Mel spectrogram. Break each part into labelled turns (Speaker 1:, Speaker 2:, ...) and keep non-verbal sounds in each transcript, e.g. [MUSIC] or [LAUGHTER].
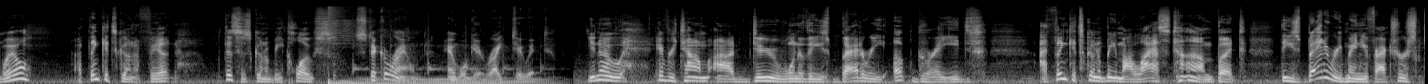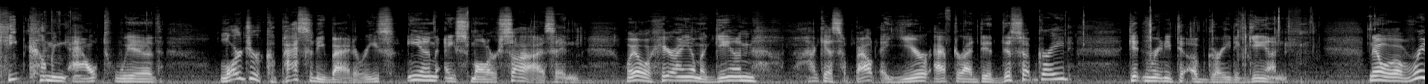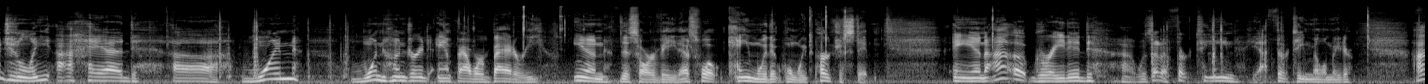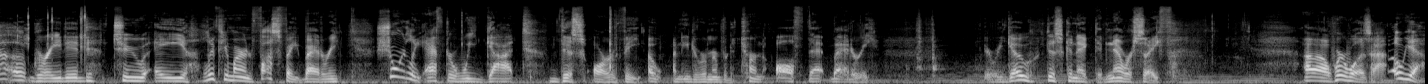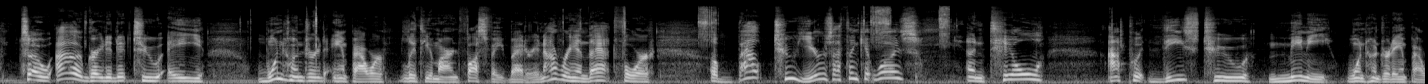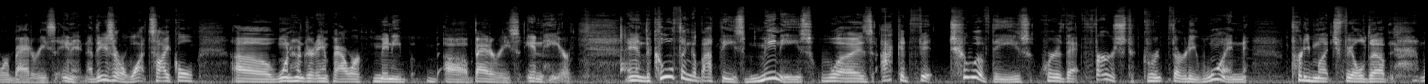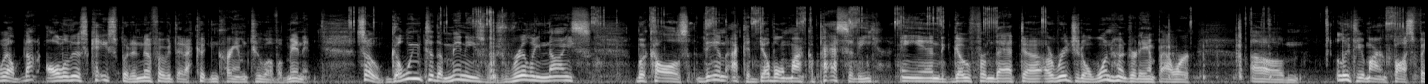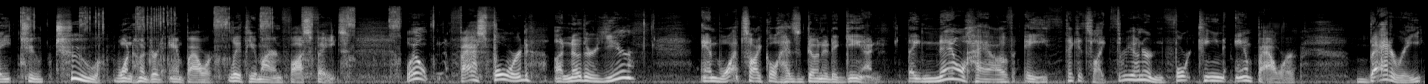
Speaker 1: Well, I think it's gonna fit. This is gonna be close.
Speaker 2: Stick around and we'll get right to it.
Speaker 1: You know, every time I do one of these battery upgrades, I think it's gonna be my last time, but these battery manufacturers keep coming out with larger capacity batteries in a smaller size. And well, here I am again, I guess about a year after I did this upgrade, getting ready to upgrade again. Now, originally I had uh, one 100 amp hour battery in this RV. That's what came with it when we purchased it. And I upgraded, uh, was that a 13? Yeah, 13 millimeter. I upgraded to a lithium iron phosphate battery shortly after we got this RV. Oh, I need to remember to turn off that battery. There we go, disconnected. Now we're safe. Uh, where was I? Oh yeah, so I upgraded it to a 100 amp hour lithium iron phosphate battery and I ran that for about two years, I think it was, until I put these two mini 100 amp hour batteries in it. Now these are Wattcycle uh, 100 amp hour mini uh, batteries in here. And the cool thing about these minis was I could fit two of these where that first Group 31 pretty much filled up, well, not all of this case, but enough of it that I couldn't cram two of them in it. So going to the minis was really nice because then I could double my capacity and go from that uh, original 100 amp hour um, lithium iron phosphate to two 100 amp hour lithium iron phosphates. Well, fast forward another year and Wattcycle has done it again. They now have a, I think it's like 314 amp hour battery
